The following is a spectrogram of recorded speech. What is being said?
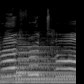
advertise.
